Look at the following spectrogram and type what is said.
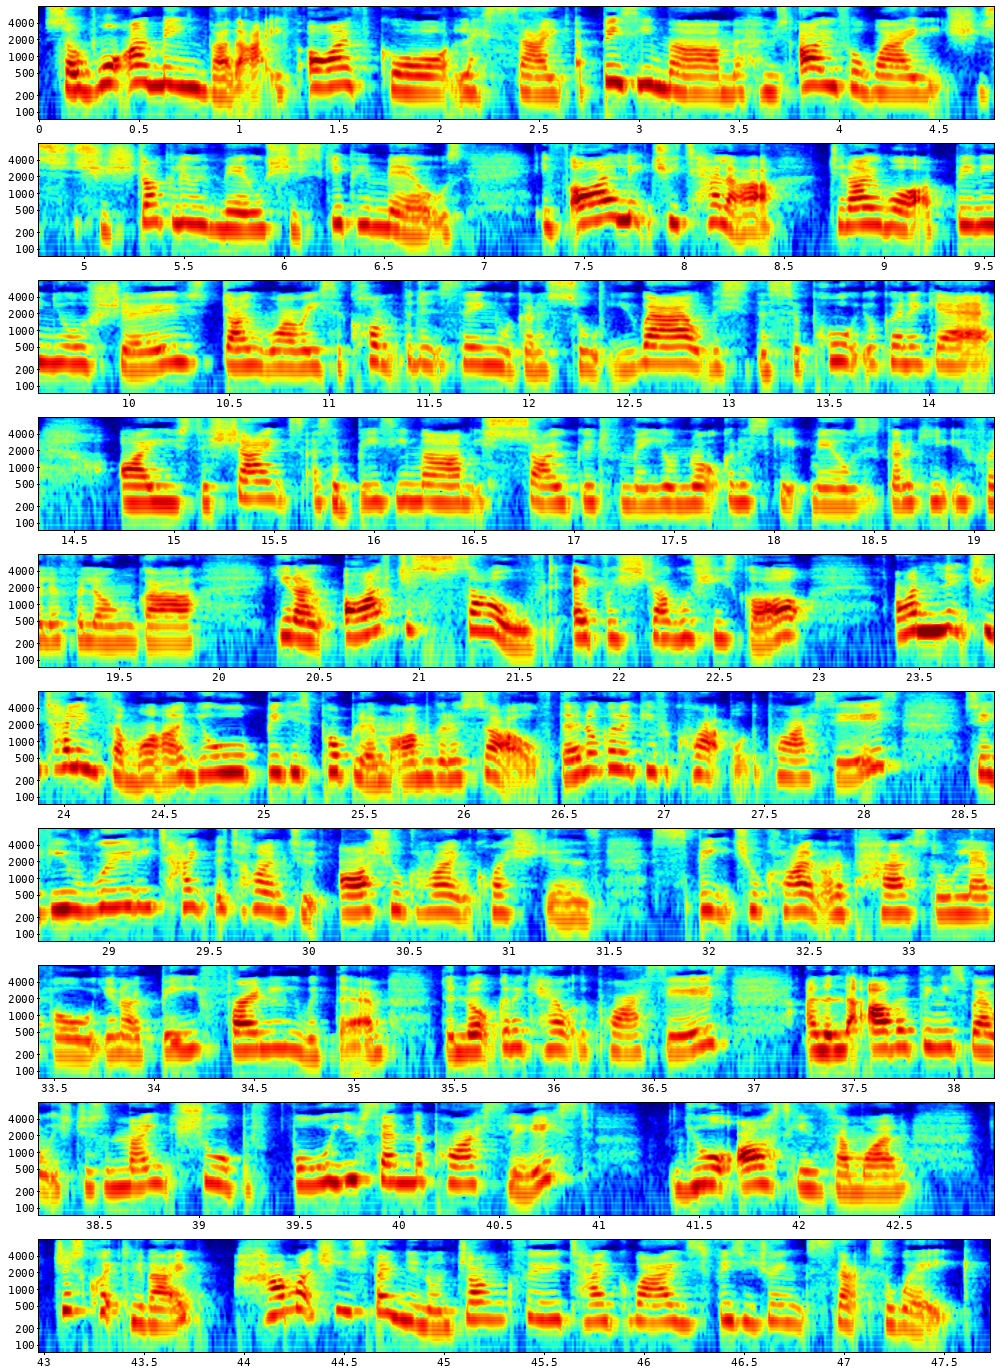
So what I mean by that, if I've got, let's say, a busy mum who's overweight, she's she's struggling with meals, she's skipping meals. If I literally tell her, do you know what? I've been in your shoes. Don't worry, it's a confidence thing. We're going to sort you out. This is the support you're going to get. I use the shakes as a busy mum. It's so good for me. You're not going to skip meals. It's going to keep you fuller for longer. You know, I've just solved every struggle she's got. I'm literally telling someone your biggest problem I'm going to solve. They're not going to give a crap what the price is. So if you really take the time to ask your client questions, speak to your client on a personal level, you know, be friendly with them, they're not going to care what the price is. And then the other thing as well is just make sure before you send the price list, you're asking someone, just quickly, babe, how much are you spending on junk food, takeaways, fizzy drinks, snacks a week?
